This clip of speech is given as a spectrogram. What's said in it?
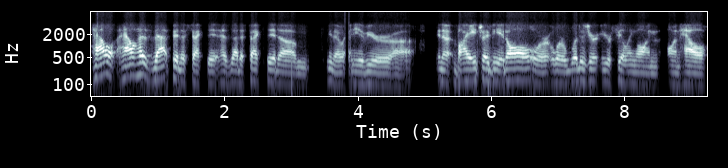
How how has that been affected? Has that affected um, you know any of your uh, you know by HIV at all, or or what is your your feeling on on how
